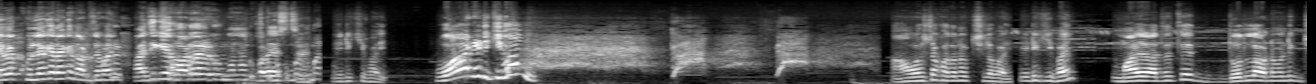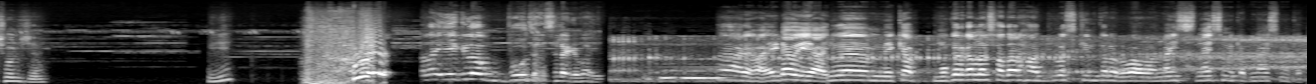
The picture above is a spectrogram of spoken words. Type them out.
এবার খুলে কে রাখে দরজা ভাই। আজকে হরার কোনো ঘরে এটি কি ভাই? ওয়াট এটি কি ভাই? আওয়াজটা খতরনাক ছিল ভাই? এটি কি ভাই? মাঝ রাতেতে দোদলা অটোমেটিক ঝুলছে। এগুলো বহুত হাসি লাগে ভাই? আরে ভাই এটাও এআই মেকআপ মুখের কালার সাদা আর হাতগুলো স্কিন কালার বাবা nice nice makeup nice makeup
